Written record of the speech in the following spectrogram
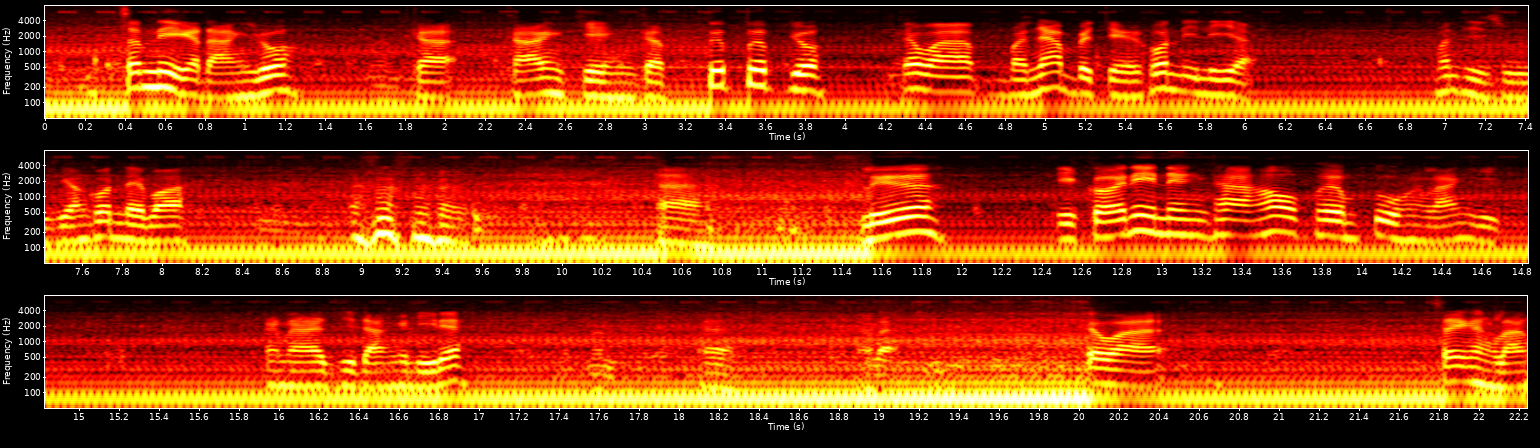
ำซ้ำนี่ก็ดังอยู่กะกางเกงกับปึ๊บปึ๊บอยู่แต่ว่าบัดยามไปเจอคนอีหลีอะมันสิสู้เสียงคนได้บ่อ่าหรืออีกกรณีหนึ่งถ้าเฮาเพิ่มตู้ข้างหลังอีกข้างหน้าสิดังก็ดีเด้นั่นเออนั่นแหละแต่ว่าใส่ข้างหลัง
